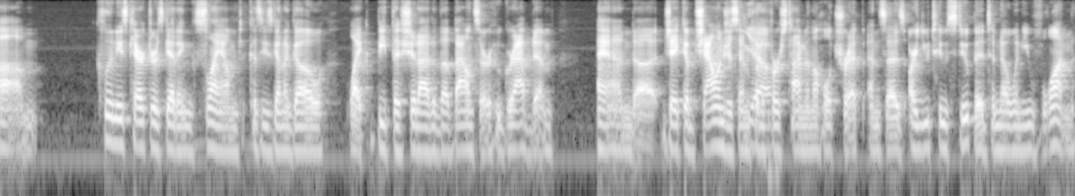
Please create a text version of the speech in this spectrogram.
um, Clooney's character is getting slammed because he's gonna go like beat the shit out of the bouncer who grabbed him, and uh, Jacob challenges him for the first time in the whole trip and says, "Are you too stupid to know when you've won?"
